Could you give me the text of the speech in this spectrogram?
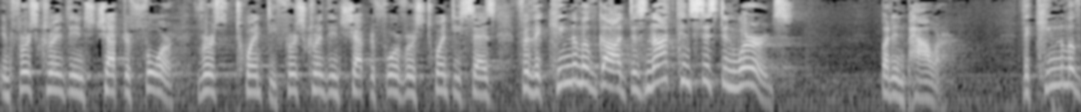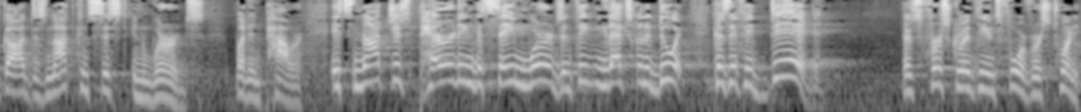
in 1 Corinthians chapter 4, verse 20, 1 Corinthians chapter 4, verse 20 says, For the kingdom of God does not consist in words, but in power. The kingdom of God does not consist in words, but in power. It's not just parroting the same words and thinking that's gonna do it. Because if it did, that's 1 Corinthians 4 verse 20.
